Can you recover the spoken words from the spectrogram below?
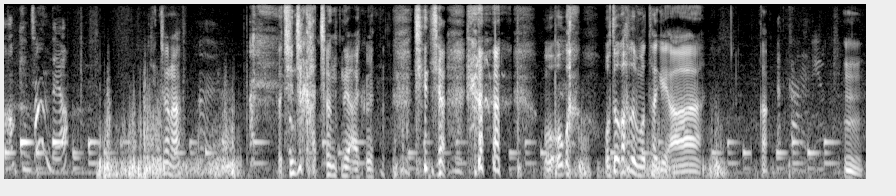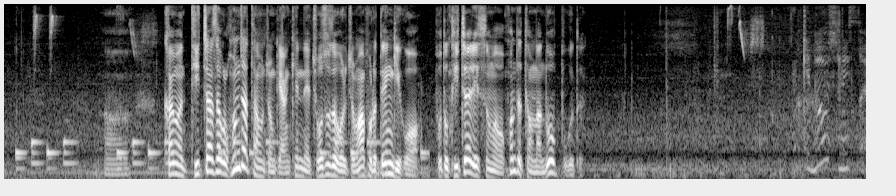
어, 괜찮은데요? 괜찮아? 네. 어, 진짜 갇혔네. 아이고, 진짜 어, 어, 오도 가도 못하게. 아, 약간 이렇게. 음. 어, 가면 뒷좌석을 혼자 타면 좀 괜찮겠네. 조수석을 좀 앞으로 당기고. 보통 뒷자리 있으면 혼자 타면 난 누워 보거든. 이렇게 누울 수 있어요.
